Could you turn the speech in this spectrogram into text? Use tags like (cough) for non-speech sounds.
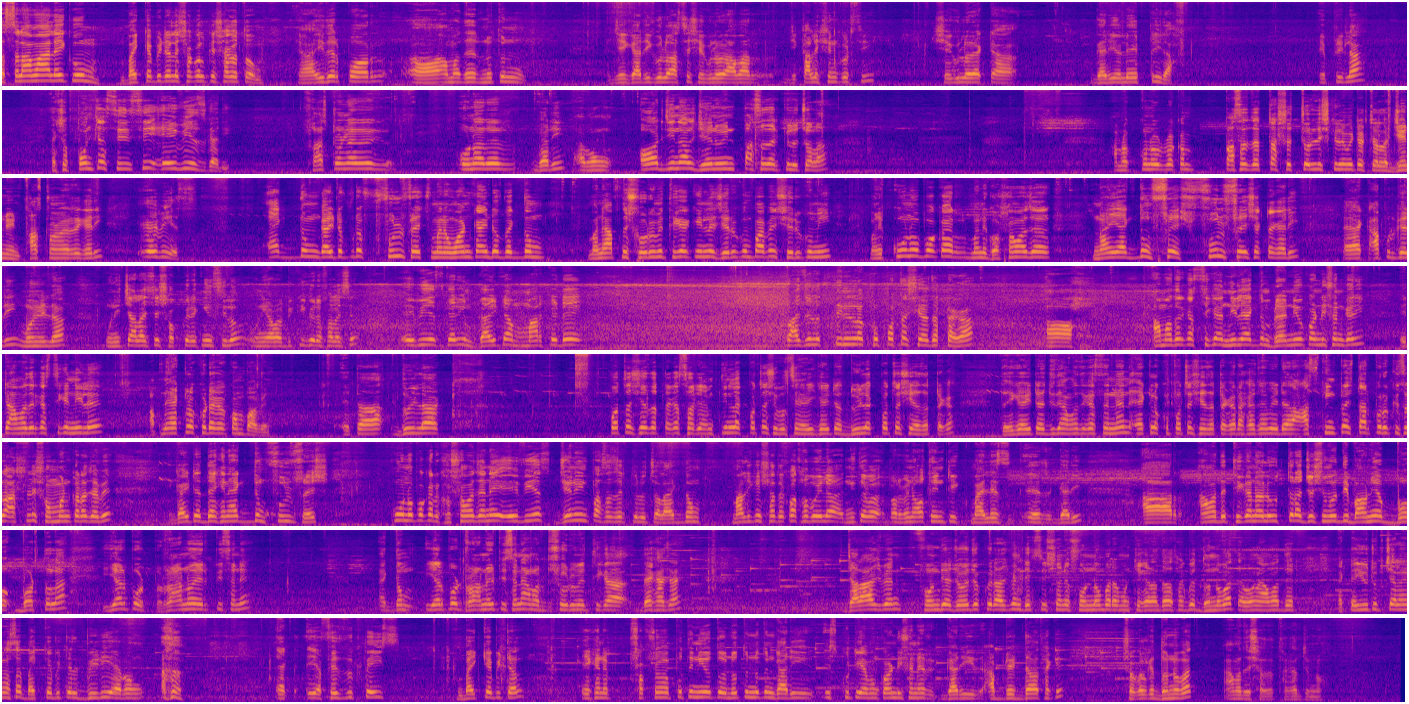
আসসালামু আলাইকুম, বাইক ক্যাপিটালে সকলকে স্বাগতম। ঈদের পর আমাদের নতুন যে গাড়িগুলো আছে সেগুলোর আবার যে কালেকশন করছি, সেগুলোর একটা গাড়ি হলো এপ্রিলা এপ্রিলা একশো পঞ্চাশ সিসি এভিএস গাড়ি। ফার্স্ট ওনারের ওনারের গাড়ি এবং অরিজিনাল জেনুইন পাঁচ হাজার কিলো চলা। আমরা কোনো রকম পাঁচ হাজার চারশো চল্লিশ কিলোমিটার চলা জেনুইন ফার্স্ট ওনারের গাড়ি এবিএস একদম গাড়িটা পুরো ফুল ফ্রেশ মানে ওয়ান কাইন্ড অফ একদম মানে আপনি শোরুমের থেকে কিনলে যেরকম পাবেন সেরকমই মানে কোনো প্রকার মানে ঘষা মাজা নাই, একদম ফ্রেশ ফুল ফ্রেশ একটা গাড়ি। এক আপুর গাড়ি, মহিলা, উনি চালাইছে সব করে কিনছিল, উনি আবার বিক্রি করে ফেলাইছে। এবিএস গাড়ি, গাড়িটা মার্কেটে প্রাইস হলো তিন লক্ষ পঁচাশি হাজার টাকা। আমাদের কাছ থেকে নিলে একদম ব্র্যান্ড নিউ কন্ডিশন গাড়ি। এটা আমাদের কাছ থেকে নিলে আপনি এক লক্ষ টাকা কম পাবেন। এটা দুই লাখ পঁচাশি হাজার টাকা সরি আমি তিন লাখ পঁচাশি বলছি এই গাড়িটা দুই লাখ পঁচাশি হাজার টাকা। তো এই গাড়িটা যদি আমাদের কাছে নেন, এক লক্ষ পঁচাশি হাজার টাকা রাখা যাবে। এটা আস্কিং প্রাইস তারপরেও কিছু আসলে সম্মান করা যাবে। গাড়িটা দেখেন একদম ফুল ফ্রেশ কোনো প্রকার ঘষামা জানে এভিএস জেনুইন পাঁচ হাজার কিলো চলা। একদম মালিকের সাথে কথা বইলা নিতে পারবেন অথেন্টিক মাইলেজ এর গাড়ি। আর আমাদের ঠিকানা হলো উত্তরা জসিমুদ্দি বাউনিয়া বটতলা, এয়ারপোর্ট, রানওয়ের পিছনে। একদম এয়ারপোর্ট রানের পিছনে আমার শোরুমের থেকে দেখা যায়। যারা আসবেন, ফোন দিয়ে যোগাযোগ করে আসবেন ডেসক্রিপশনে ফোন নম্বর এবং ঠিকানা দেওয়া থাকবে। ধন্যবাদ এবং আমাদের একটা ইউটিউব চ্যানেল আছে বাইক ক্যাপিটাল বিডি এবং (coughs) এক ফেসবুক পেজ বাইক ক্যাপিটাল এখানে সবসময় প্রতিনিয়ত নতুন নতুন গাড়ি স্কুটি এবং কন্ডিশনের গাড়ির আপডেট দেওয়া থাকে। সকলকে ধন্যবাদ। আমাদের সাথে থাকার জন্য।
